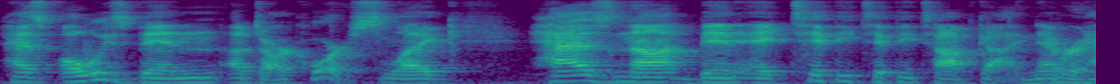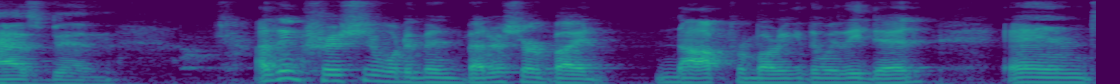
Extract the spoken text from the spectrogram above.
has always been a dark horse. Like has not been a tippy tippy top guy. Never has been. I think Christian would have been better served by not promoting it the way they did. And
